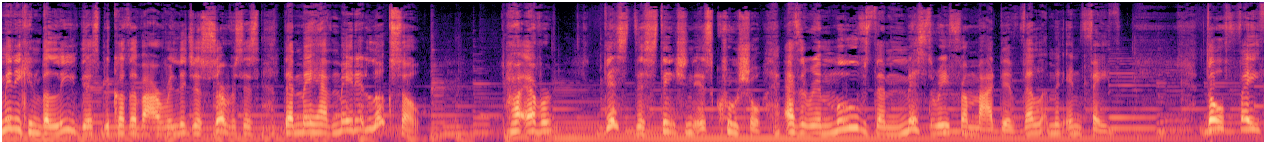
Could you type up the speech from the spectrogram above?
Many can believe this because of our religious services that may have made it look so. However, this distinction is crucial as it removes the mystery from my development in faith. Though faith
